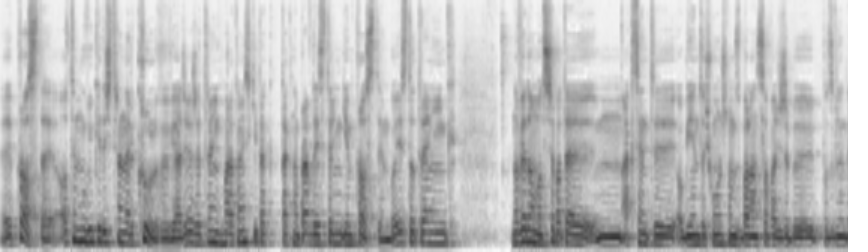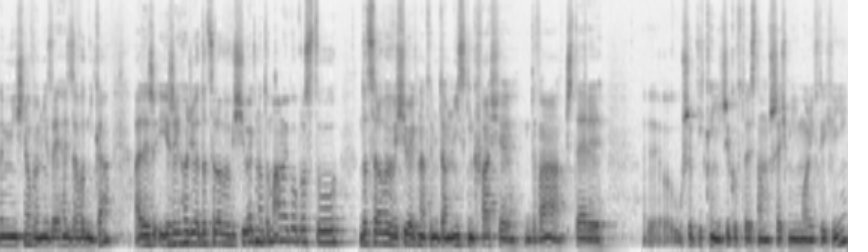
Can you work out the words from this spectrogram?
e, proste. O tym mówił kiedyś trener Król w wywiadzie, że trening maratoński tak, tak naprawdę jest treningiem prostym, bo jest to trening, no wiadomo, trzeba te mm, akcenty, objętość łączną zbalansować, żeby pod względem mięśniowym nie zajechać zawodnika, ale jeżeli chodzi o docelowy wysiłek, no to mamy po prostu docelowy wysiłek na tym tam niskim kwasie 2, 4, e, u szybkich Kenijczyków to jest tam 6 mmol w tej chwili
